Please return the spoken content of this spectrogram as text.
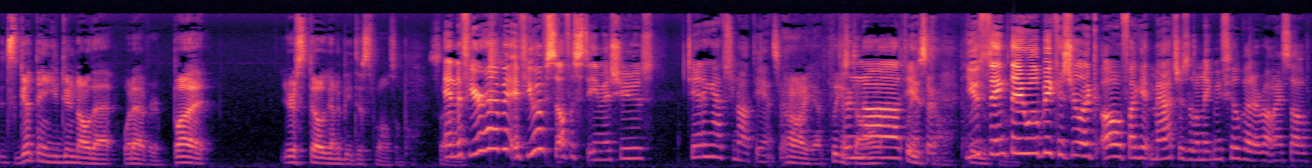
it's a good thing you do know that, whatever. But you're still gonna be disposable. So. And if you're having if you have self esteem issues, dating apps are not the answer. oh yeah, please They're don't. not the please answer. don't. You think don't. they will be because you're like, oh, if I get matches, it'll make me feel better about myself.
